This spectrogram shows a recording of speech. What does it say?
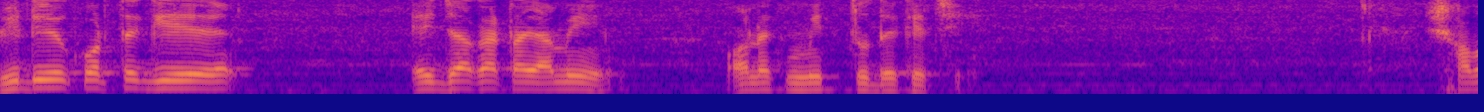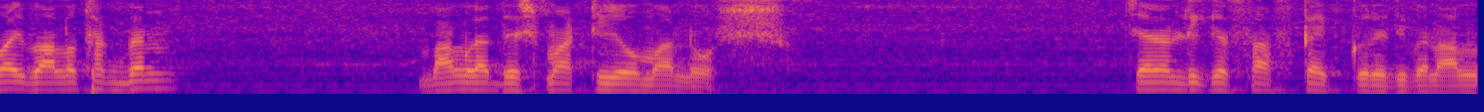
ভিডিও করতে গিয়ে এই জায়গাটায় আমি অনেক মৃত্যু দেখেছি। সবাই ভালো থাকবেন। বাংলাদেশ মাটি ও মানুষ। চ্যানেলটিকে সাবস্ক্রাইব করে দিবেন আল্লাহ।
